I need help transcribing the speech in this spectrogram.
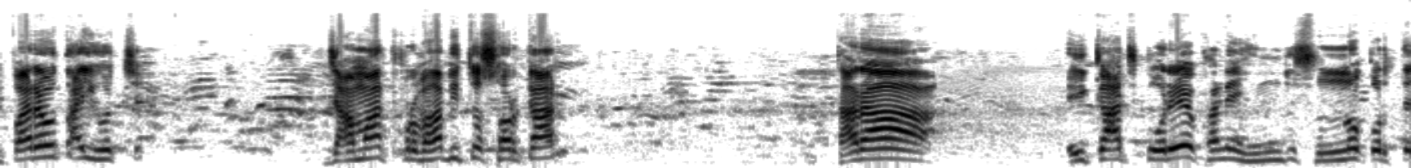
এপারেও তাই হচ্ছে। জামাত প্রভাবিত সরকার, তারা এই কাজ করে ওখানে হিন্দু শূন্য করতে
